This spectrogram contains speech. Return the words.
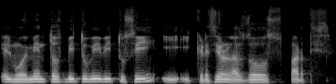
el, movimiento B2B, B2C y, y, crecieron las dos partes?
